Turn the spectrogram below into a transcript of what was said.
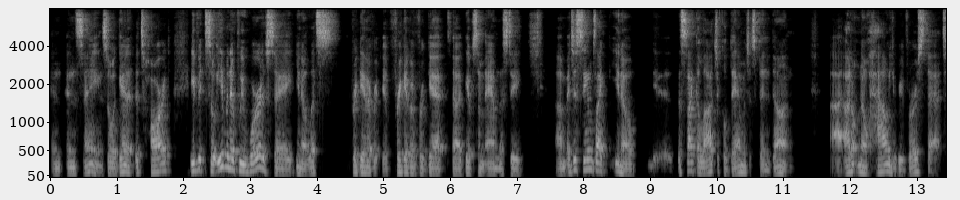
in, insane. So again, it's hard. Even so, even if we were to say, you know, let's forgive, forgive and forget, uh, give some amnesty, um, it just seems like you know the psychological damage that's been done. I, I don't know how you reverse that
